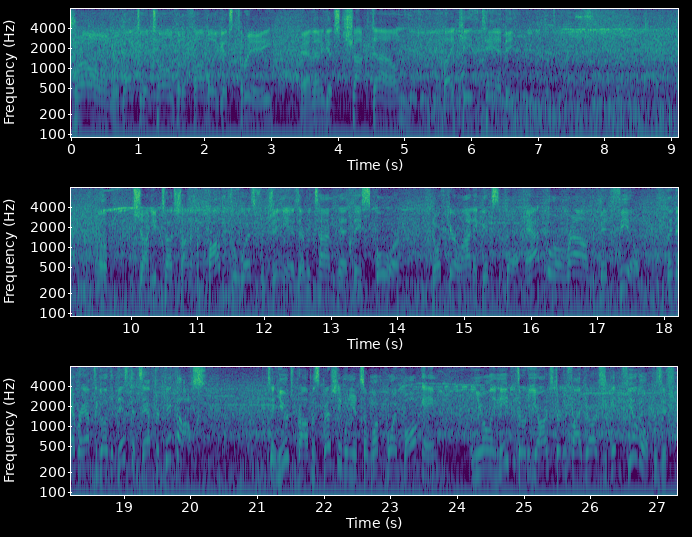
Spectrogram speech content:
Draughn would like to atone for the fumble. He gets three and then he gets chopped down by Keith Tandy. Well, Sean, you touched on it. The problem for West Virginia is every time that they score, North Carolina gets the ball at or around midfield, they never have to go the distance after kickoffs. It's a huge problem, especially when it's a one-point ball game and you only need 30 yards, 35 yards to get in field goal position.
